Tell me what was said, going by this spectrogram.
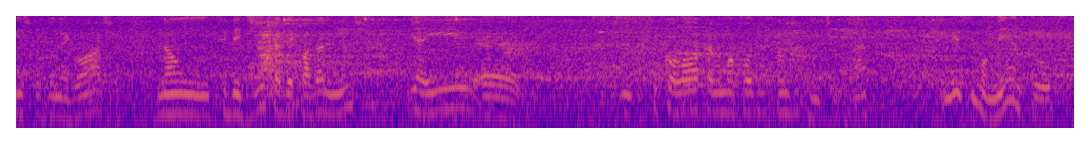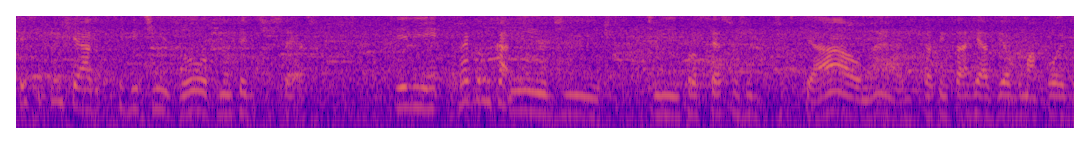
riscos do negócio, não se dedica adequadamente e aí é, se, se, coloca numa posição de vítima. Né? Nesse momento, se esse franqueado que se vitimizou, que não teve sucesso, se ele vai por um caminho de, de um processo judicial, né, para tentar reaver alguma coisa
